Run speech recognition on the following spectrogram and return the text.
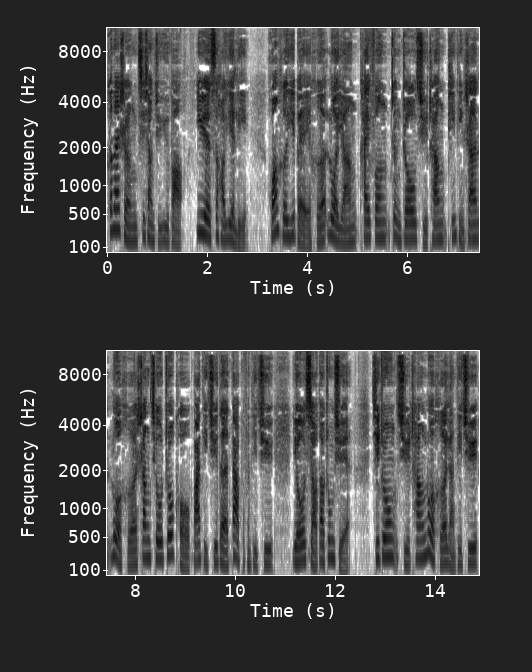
河南省气象局预报，一月四号夜里，黄河以北和洛阳、开封、郑州、许昌、平顶山、漯河、商丘、周口八地区的大部分地区有小到中雪，其中许昌、漯河两地区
